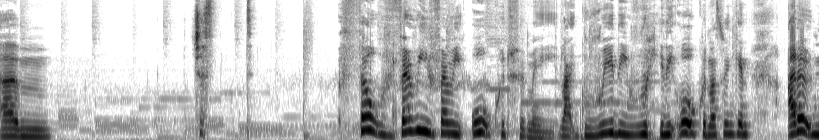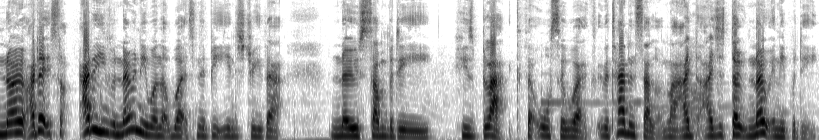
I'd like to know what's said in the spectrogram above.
Um, just felt very very awkward for me like really really awkward i was thinking i don't know i don't i don't even know anyone that works in the beauty industry that knows somebody who's black that also works in a tanning salon like I, I just don't know anybody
